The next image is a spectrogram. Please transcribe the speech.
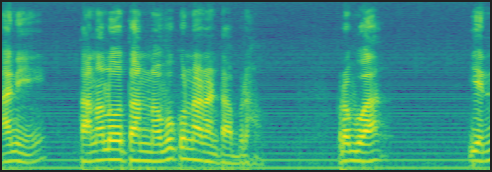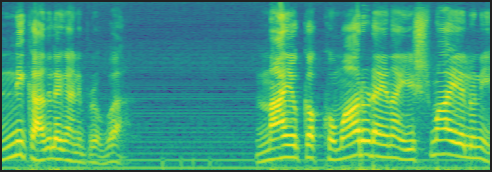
అని తనలో తాను నవ్వుకున్నాడంట అబ్రహాం. ప్రభువా ఎన్ని కాదులే కాని ప్రభువా నా యొక్క కుమారుడైన ఇష్మాయేలుని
